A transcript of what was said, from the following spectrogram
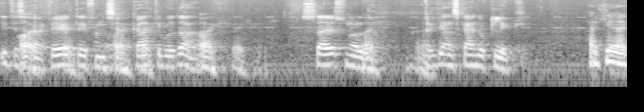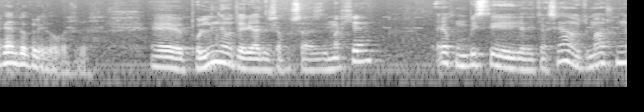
είτε σε χαρακτήρα, είτε εμφανισιακά, τίποτα. Όχι, όχι. Σα αρέσουν όλα. Αρκεί να σα κάνει το κλικ. Αρκεί να κάνει το κλικ, όπως λες. Ε, πολλοί νεότεροι άντρες από εσάς, Δήμαρχε, έχουν μπει στη διαδικασία να δοκιμάσουν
